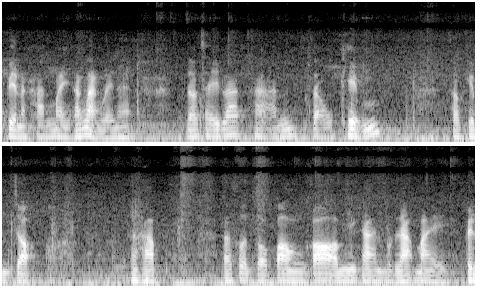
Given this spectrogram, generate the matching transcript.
เปลี่ยนอาคารใหม่ทั้งหลังเลยนะ เราใช้รากฐานเสาเข็ม เสาเข็มเจาะนะครับ แล้วส่วนตัวป่องก็มีการบูรณะใหม่ เป็น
